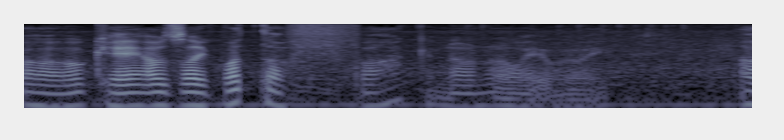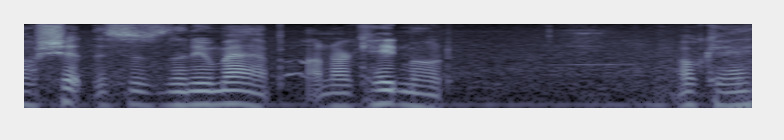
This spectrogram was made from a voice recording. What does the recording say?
Oh, okay. I was like, what the fuck? No, no, wait, wait, wait. Oh shit, this is the new map on arcade mode. Okay.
